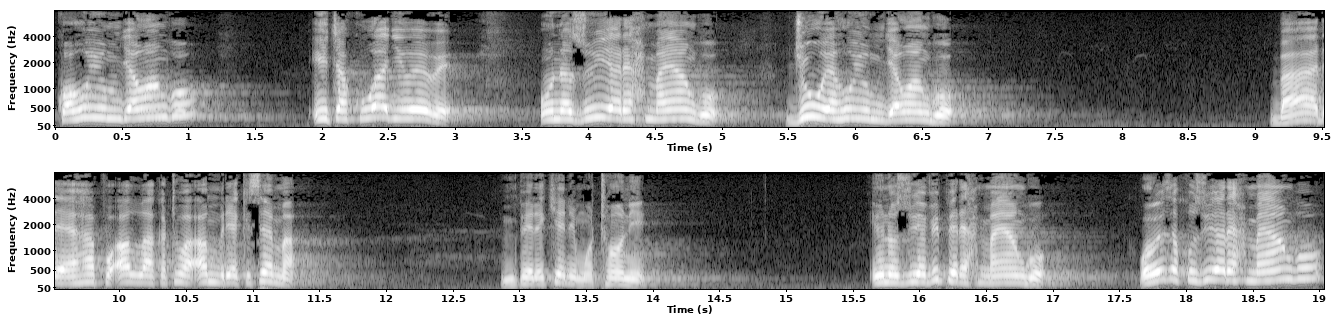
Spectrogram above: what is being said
kwa huyu mja wangu? Itakuwaje wewe unazuia rehma yangu. Juu ya huyu mja wangu. Baada ya hapo Allah akatoa amri akisema mpelekeni motoni. Unazuia vipi rehma yangu? Waweza kuzuia rehma yangu?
